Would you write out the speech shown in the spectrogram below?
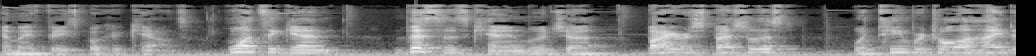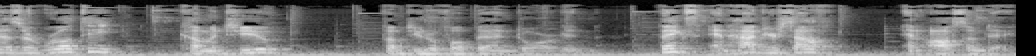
and my Facebook accounts. Once again, this is Ken Mucha, buyer specialist with Team Bertola High Desert Realty, coming to you from beautiful Bend, Oregon. Thanks and have yourself an awesome day.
